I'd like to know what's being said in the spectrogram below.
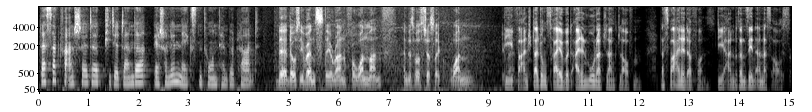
Das sagt Veranstalter Peter Danda, der schon den nächsten Tontempel plant. The, those events they run for one month and this was just like one die Veranstaltungsreihe wird einen Monat lang laufen. Das war eine davon. Die anderen sehen anders aus.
